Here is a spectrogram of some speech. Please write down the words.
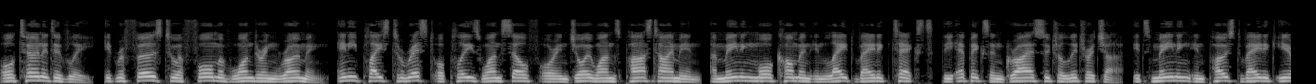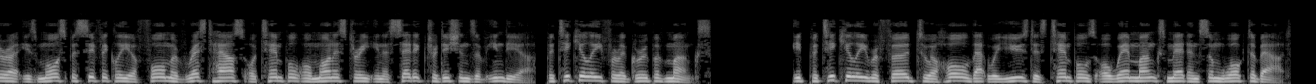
Alternatively, it refers to a form of wandering roaming, any place to rest or please oneself or enjoy one's pastime in, a meaning more common in late Vedic texts, the epics and Sutra literature. Its meaning in post-Vedic era is more specifically a form of rest house or temple or monastery in ascetic traditions of India, particularly for a group of monks. It particularly referred to a hall that were used as temples or where monks met and some walked about.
